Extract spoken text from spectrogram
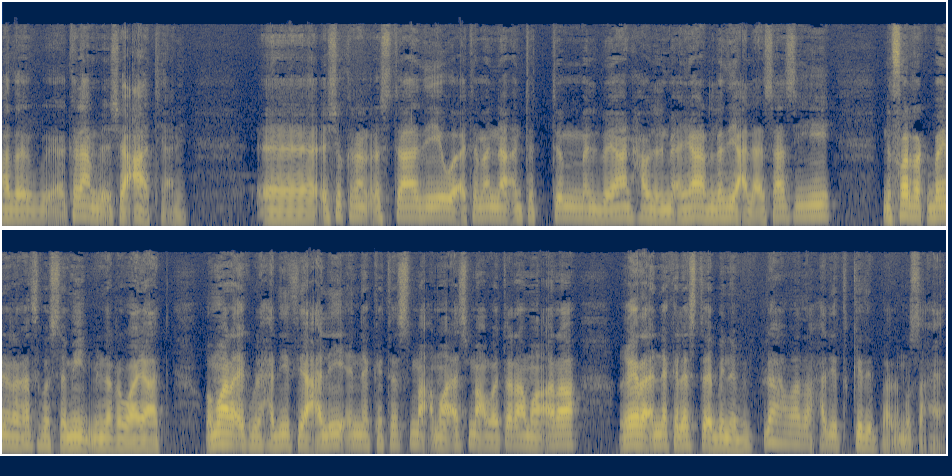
هذا كلام إشاعات يعني. آه شكرا أستاذي وأتمنى أن تتم البيان حول المعيار الذي على أساسه نفرق بين الغث والسمين من الروايات. وما رأيك بالحديث يا علي إنك تسمع ما أسمع وترى ما أرى غير أنك لست بنبي؟ لا هذا حديث كذب هذا مو صحيح.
